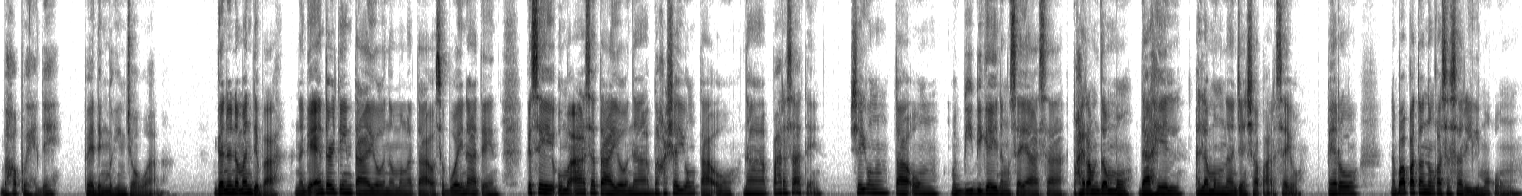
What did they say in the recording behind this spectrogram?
baka pwede. Pwedeng maging jowa. Ganun naman 'di ba? Nag-entertain tayo ng mga tao sa buhay natin kasi umaasa tayo na baka siya yung tao na para sa atin. Siya yung taong magbibigay ng saya sa pakiramdam mo dahil alam mong nandyan siya para sa'yo. Pero napapatanong ka sa sarili mo kung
